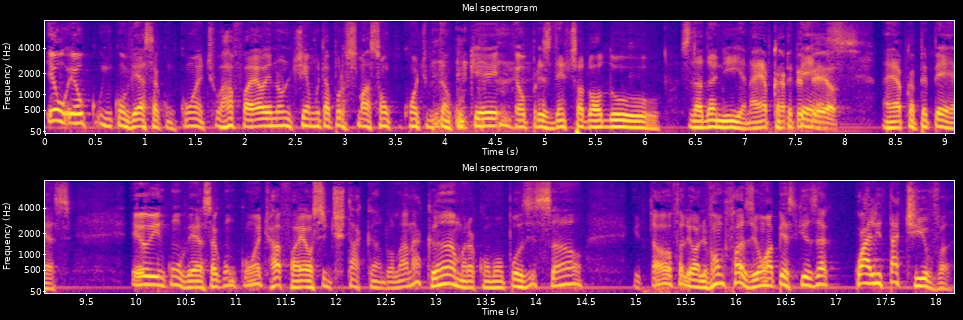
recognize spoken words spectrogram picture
eu, eu, em conversa com o Conte, o Rafael ainda não tinha muita aproximação com o Conte Bittencourt, que é o presidente estadual do Cidadania, na época é PPS, PPS. Na época PPS. Eu, em conversa com o Conte, Rafael se destacando lá na Câmara como oposição e tal, eu falei, olha, vamos fazer uma pesquisa qualitativa.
